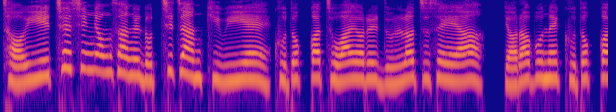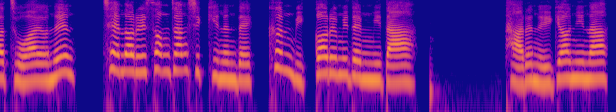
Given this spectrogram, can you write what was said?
저희의 최신 영상을 놓치지 않기 위해 구독과 좋아요를 눌러주세요. 여러분의 구독과 좋아요는 채널을 성장시키는데 큰 밑거름이 됩니다. 다른 의견이나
